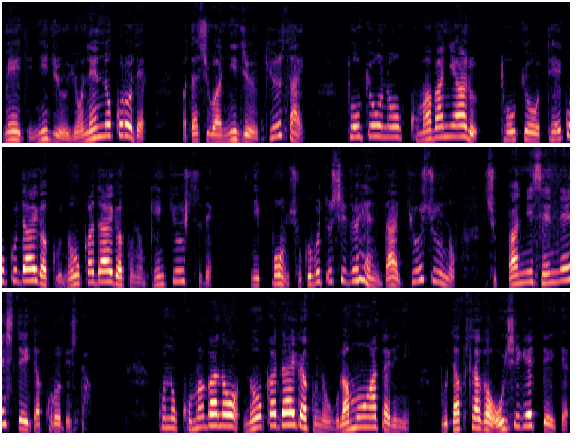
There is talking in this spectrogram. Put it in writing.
明治24年の頃で、私は29歳、東京の駒場にある東京帝国大学農科大学の研究室で、日本植物志図編第9集の出版に専念していた頃でした。この駒場の農科大学の裏門あたりに豚草が生い茂っていて、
